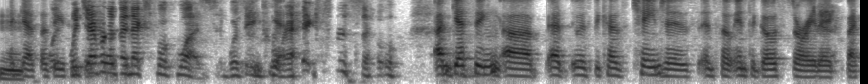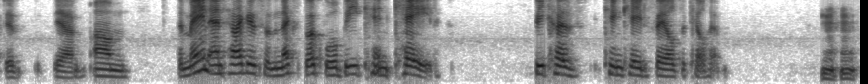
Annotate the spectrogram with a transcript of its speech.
I Hmm. guess that's easy. to- Whichever the next book was was incorrect. so I'm guessing uh, it it was because changes, and so into Ghost Story they expected. Yeah. Um, the main antagonist for the next book will be Kincaid, because Kincaid failed to kill him. Mhm.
